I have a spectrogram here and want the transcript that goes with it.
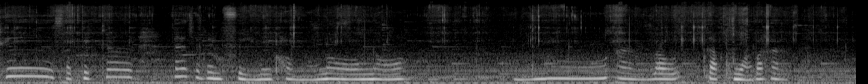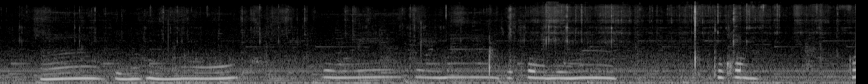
คือสติกเกอร์น่าจะเป็นฝีมือของน้องๆเนาะอ๋ออ่าเรากลับหัวปะค่ะอ้าวสีมือของน้องๆโอ้ยดีมากทุกคนดีมาก ทุกคนก็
